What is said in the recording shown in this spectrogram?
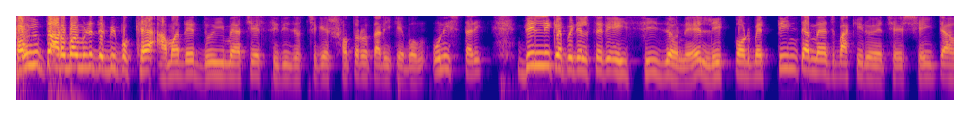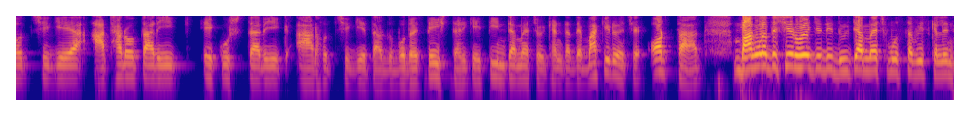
সংযুক্ত আরব আমিরাতের বিপক্ষে আমাদের দুই ম্যাচের সিরিজ হচ্ছে গিয়ে সতেরো তারিখ এবং উনিশ তারিখ। দিল্লি ক্যাপিটালসের এই সিজনে লিগ পর্বের তিনটা ম্যাচ বাকি রয়েছে, সেইটা হচ্ছে গিয়ে আঠারো তারিখ একুশ তারিখ আর হচ্ছে গিয়ে তার বোধহয় তেইশ তারিখ এই তিনটা ম্যাচ ওইখানটাতে বাকি রয়েছে। অর্থাৎ বাংলাদেশের হয়ে যদি দুইটা ম্যাচ মুস্তাফিজ খেলেন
